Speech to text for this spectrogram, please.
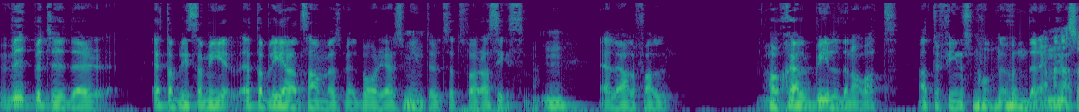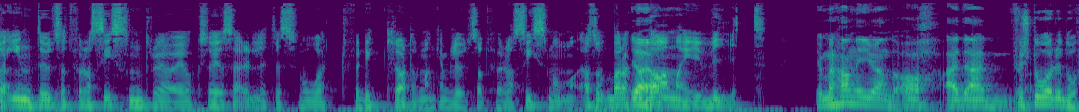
vit betyder etablerad samhällsmedborgare som Mm. inte utsätts för rasism. Mm. Eller i alla fall har självbilden av att, att det finns någon under en. Ja men alltså inte utsatt för rasism tror jag också är så här lite svårt. För det är klart att man kan bli utsatt för rasism om Alltså Barack Ja, ja. Obama är ju vit. Jo men han är ju ändå, åh, nej det här... Förstår du då?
